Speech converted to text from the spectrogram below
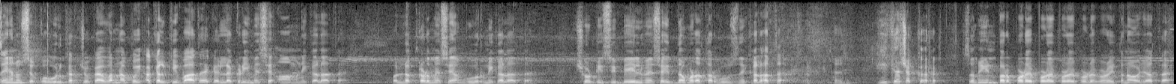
ذہن اسے قبول کر چکا ہے، ورنہ کوئی عقل کی بات ہے کہ لکڑی میں سے آم نکل آتا ہے اور لکڑ میں سے انگور نکل آتا ہے، چھوٹی سی بیل میں سے اتنا بڑا تربوز نکل آتا ہے۔ یہ کیا چکر ہے؟ زمین پر پڑے پڑے پڑے پڑے پڑے اتنا ہو جاتا ہے۔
